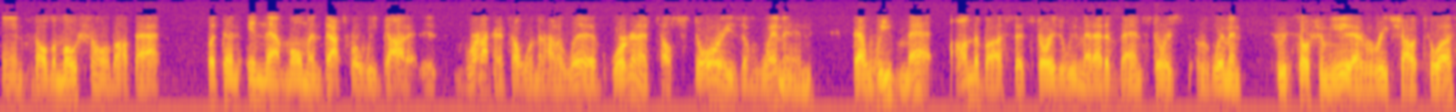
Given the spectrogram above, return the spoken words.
and felt emotional about that. But then in that moment, that's where we got it. Is we're not going to tell women how to live. We're going to tell stories of women that we've met on the bus, that stories that we met at events, stories of women through social media that have reached out to us.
